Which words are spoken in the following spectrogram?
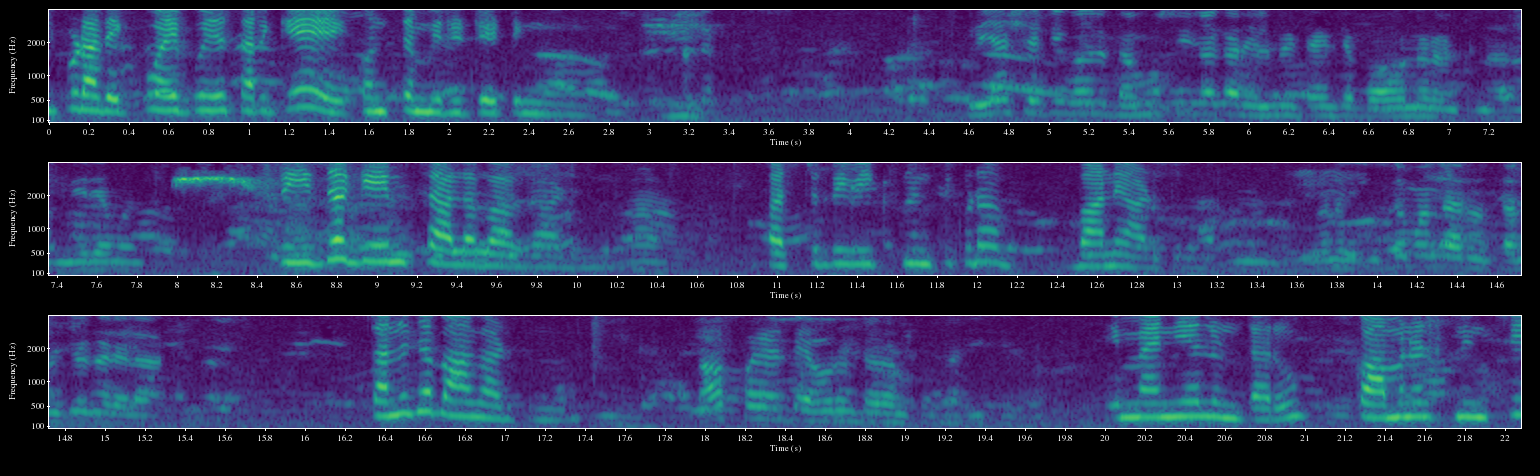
ఇప్పుడు అది ఎక్కువ అయిపోయేసరికి కొంచెం ఇరిటేటింగ్గా ఉంది ప్రియా శెట్టి వాళ్ళు దమ్ము శ్రీజ గారు హెల్మెట్ అంటే బాగున్నాను అంటున్నారు. మీరేమంటారు? శ్రీజ గేమ్స్ చాలా బాగా ఆడింది. ఫస్ట్ త్రీ వీక్స్ నుంచి కూడా బాగానే ఆడుతున్నారు? తనుజ బాగా ఆడుతున్నారు టాప్ ఫైవ్ అంటే ఎవరు ఉంటారు అనుకుంటున్నారు ఈ సీజన్ ఇమాన్యుయల్ ఉంటారు. కామనర్స్ నుంచి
